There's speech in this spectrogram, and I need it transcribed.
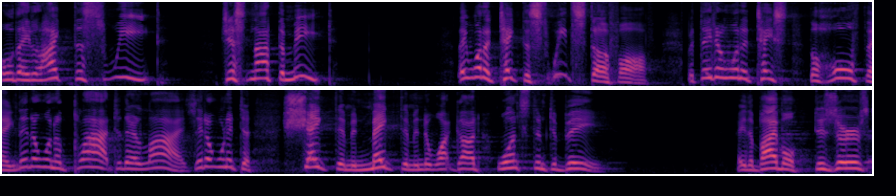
Oh, they like the sweet, just not the meat. They want to take the sweet stuff off, but they don't want to taste the whole thing. They don't want to apply it to their lives. They don't want it to shake them and make them into what God wants them to be. Hey, the Bible deserves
